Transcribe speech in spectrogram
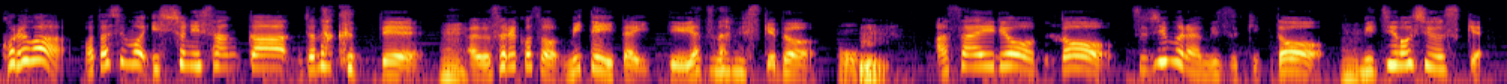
これは私も一緒に参加じゃなくって、うんあの、それこそ見ていたいっていうやつなんですけど、おうん浅井亮と辻村瑞希とうん道尾修介。まあうん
